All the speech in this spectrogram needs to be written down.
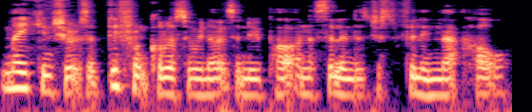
making sure it's a different colour so we know it's a new part, and the cylinder's just filling that hole.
